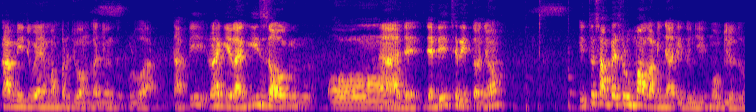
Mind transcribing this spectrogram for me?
kami juga yang memperjuangkannya untuk keluar tapi lagi-lagi zong oh nah jadi ceritanya itu sampai serumah kami nyari tuh mobil tuh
